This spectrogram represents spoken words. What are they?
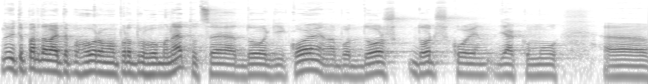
Ну і тепер давайте поговоримо про другу монету. Це Dogecoin або Doge- Dogecoin, як кому, е,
